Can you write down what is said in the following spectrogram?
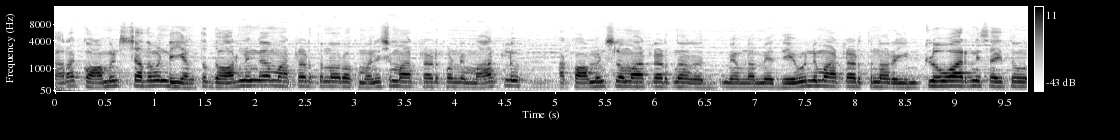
చాలా కామెంట్స్ చదవండి. ఎంత దారుణంగా మాట్లాడుతున్నారు. ఒక మనిషి మాట్లాడుకోండి మాటలు ఆ కామెంట్స్లో మాట్లాడుతున్నారు. మేము నమ్మే దేవుణ్ణి మాట్లాడుతున్నారు. ఇంట్లో వారిని సైతం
